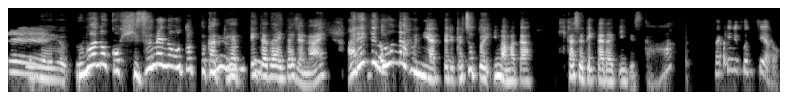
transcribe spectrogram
えー馬のこう、歪めの音とかってやっていただいたじゃない？あれってどんな風にやってるか、ちょっと今また聞かせていただいていいですか？先にこっちやろ。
